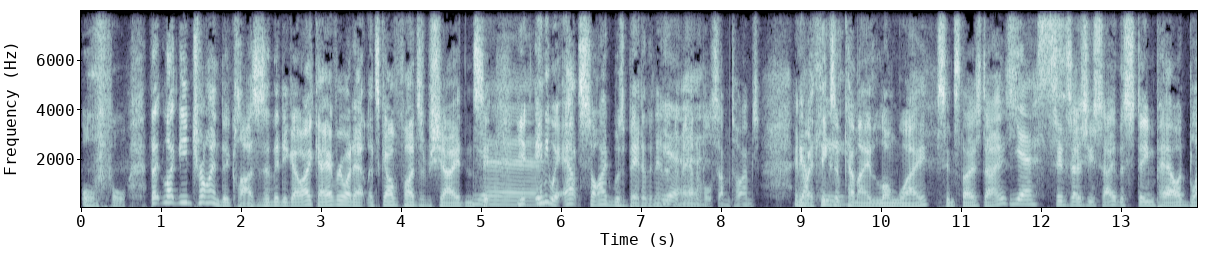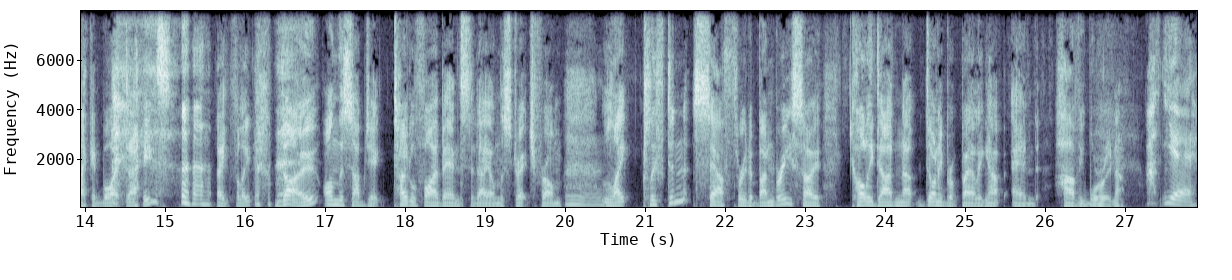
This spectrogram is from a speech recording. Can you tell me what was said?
awful. That like you try and do classes, and then you go, okay, everyone out, let's go and find some shade and sit. Yeah. You, anyway, outside was better than in a Yeah. demountable sometimes. Anyway, Lucky. things have come a long way since those days. Yes. since as you say, the steam powered black and white days. thankfully, though on the subject, total fire bans today on the stretch from Mm. Lake Clifton south through to Bunbury. So Collie Dardanup, Donnybrook Balingup, and Harvey Waroona. Yeah,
